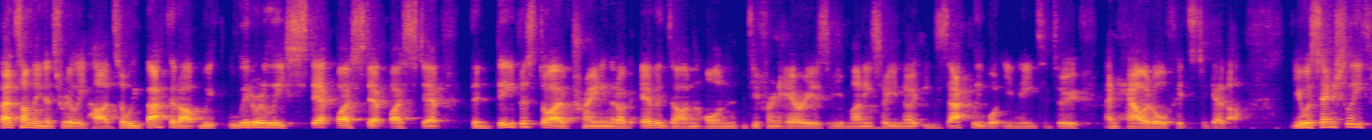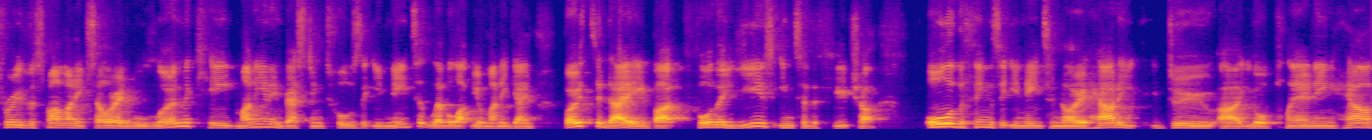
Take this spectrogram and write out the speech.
that's something that's really hard. So we backed it up with literally step by step by step the deepest dive training that I've ever done on different areas of your money so you know exactly what you need to do and how it all fits together. You essentially, through the Smart Money Accelerator, will learn the key money and investing tools that you need to level up your money game, both today, but for the years into the future all of the things that you need to know how to do uh, your planning, how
